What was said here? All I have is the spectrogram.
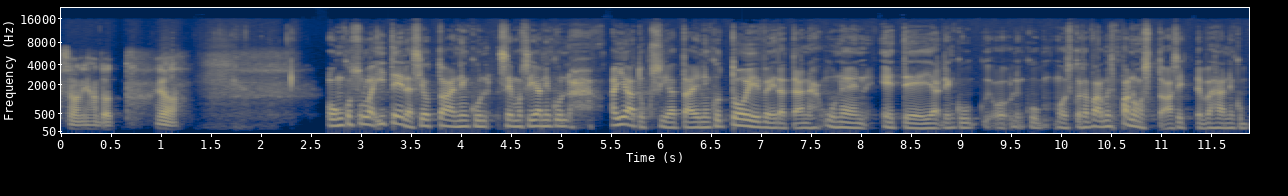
se on ihan totta, joo. Onko sulla itsellesi jotain niin semmoisia niin ajatuksia tai niin kuin toiveita tämän unen eteen ja niin kuin, niin kuin, voisiko sä valmis panostaa sitten vähän niin kuin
